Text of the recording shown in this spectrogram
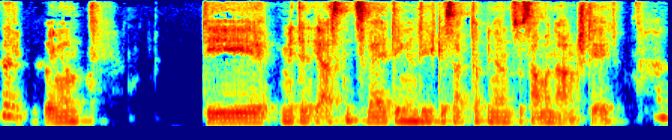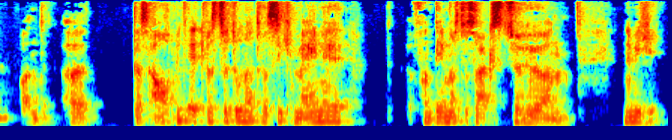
bringen, die mit den ersten zwei Dingen, die ich gesagt habe, in einem Zusammenhang steht mhm. und äh, das auch mit etwas zu tun hat, was ich meine, von dem, was du sagst, zu hören. Nämlich,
